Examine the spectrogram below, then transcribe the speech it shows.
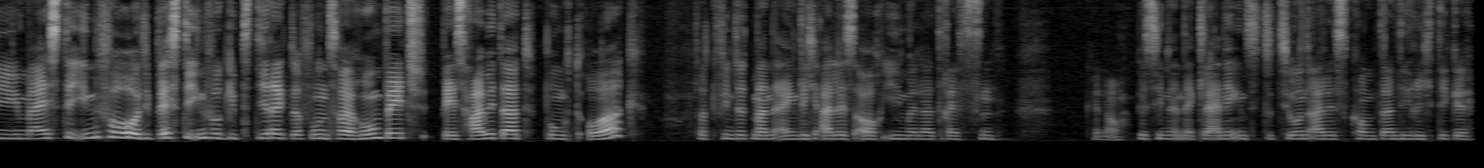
Die meiste Info, die beste Info gibt es direkt auf unserer Homepage basehabitat.org. Dort findet man eigentlich alles, auch E-Mail-Adressen. Genau, wir sind eine kleine Institution, alles kommt an die richtige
